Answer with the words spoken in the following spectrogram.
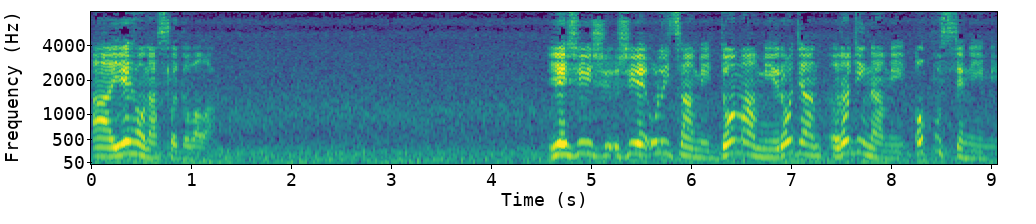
a jeho nasledovala. Ježiš žije ulicami, domami, rodian, rodinami, opustenými.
